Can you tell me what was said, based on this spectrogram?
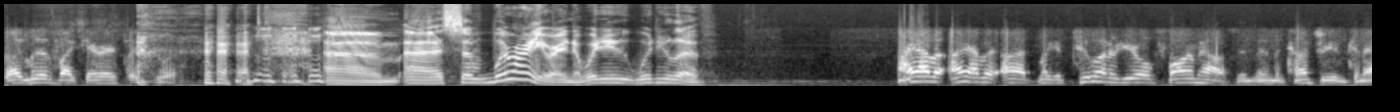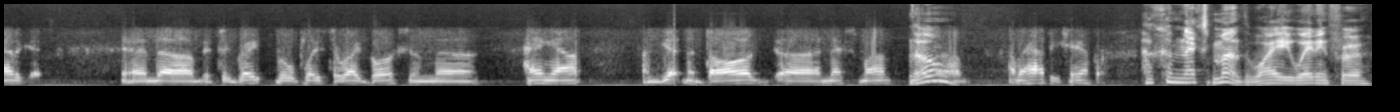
I, live vicariously through it. Um, uh, so where are you right now? Where do you where do you live? I have a, I have a, uh, like a 200 year old farmhouse in, in the country in Connecticut, and um, it's a great little place to write books and uh, hang out. I'm getting a dog uh, next month. Oh. Um, I'm a happy camper. How come next month? Why are you waiting for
